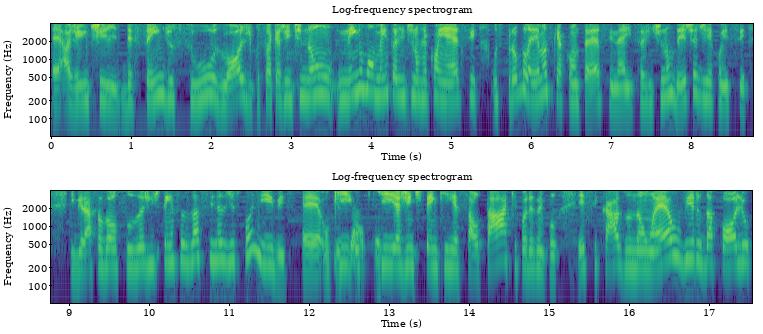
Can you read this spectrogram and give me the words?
é, a gente defende o SUS, lógico, só que a gente não, em nenhum momento a gente não reconhece os problemas que acontecem, né? Isso a gente não deixa de reconhecer. E graças ao SUS a gente tem essas vacinas disponíveis. É, o, que, o que a gente tem que ressaltar que, por exemplo, esse caso não é o vírus da polio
